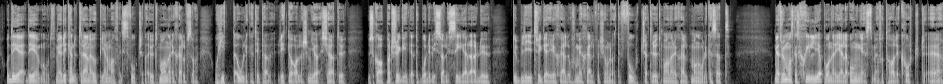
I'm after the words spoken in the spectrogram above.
Och det, det är emot för mig och det kan du träna upp genom att faktiskt fortsätta utmana dig själv så, och hitta olika typer av ritualer som gör, gör att du, du skapar trygghet i att du både visualiserar, du, du blir tryggare i dig själv och får mer självförtroende och att du fortsätter utmana dig själv på många olika sätt. Men jag tror man ska skilja på när det gäller ångest, om jag får ta det kort. Eh,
